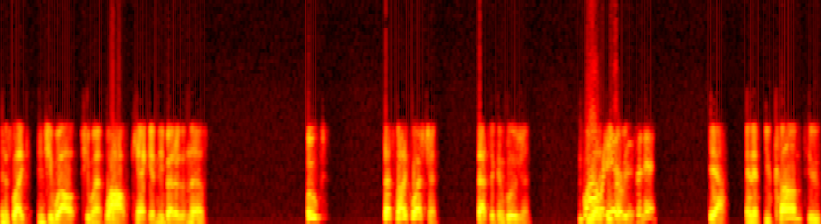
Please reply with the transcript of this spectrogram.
And it's like, and she well, she went, wow, can't get any better than this. Oops, that's not a question. That's a conclusion. You Wow, wanna it keep is, everything- isn't it? Yeah, and if you come to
